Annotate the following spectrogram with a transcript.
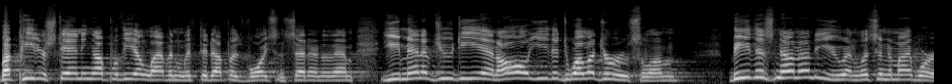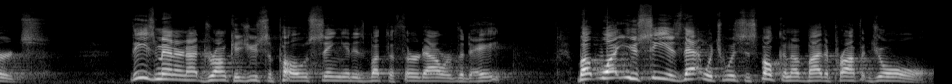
But Peter, standing up with the eleven, lifted up his voice and said unto them, Ye men of Judea, and all ye that dwell at Jerusalem, be this known unto you, and listen to my words. These men are not drunk as you suppose, seeing it is but the third hour of the day. But what you see is that which was spoken of by the prophet Joel.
